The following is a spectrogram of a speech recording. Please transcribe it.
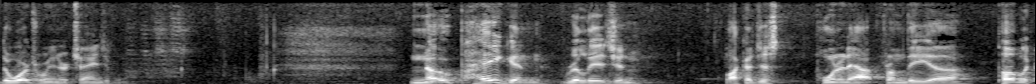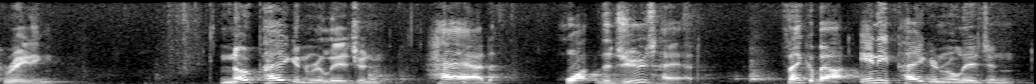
the words were interchangeable. No pagan religion, like I just pointed out from the uh, public reading, no pagan religion had what the Jews had. Think about any pagan religion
